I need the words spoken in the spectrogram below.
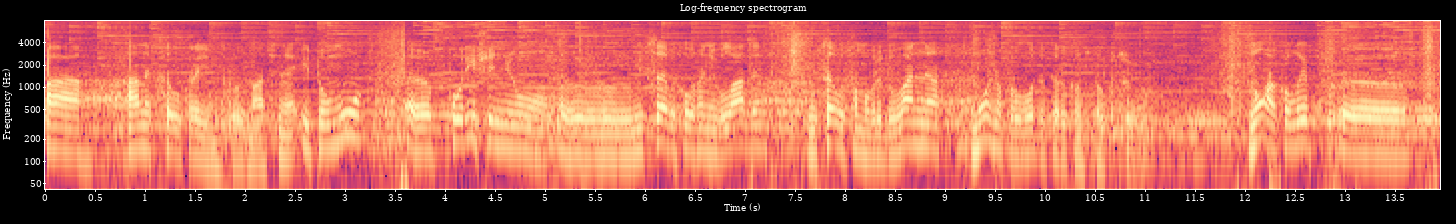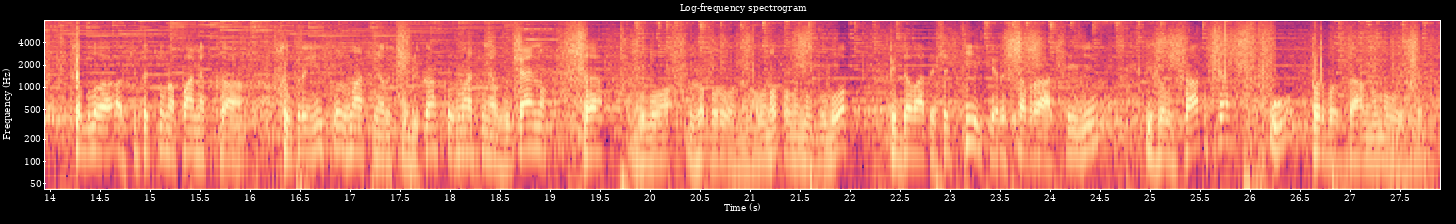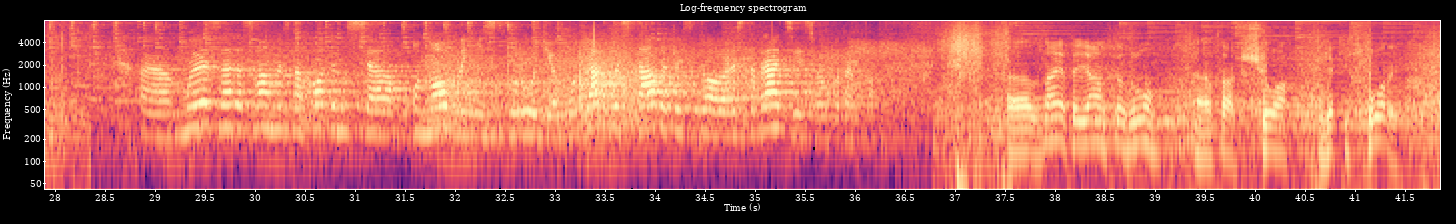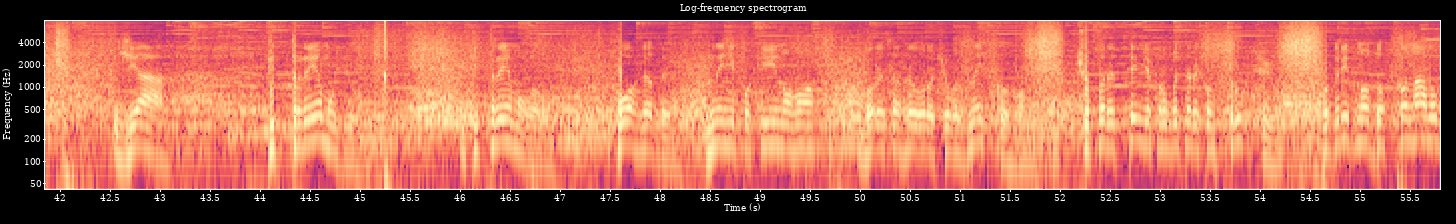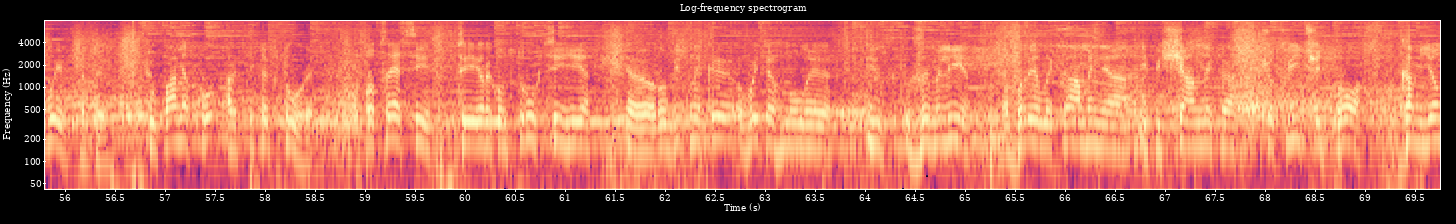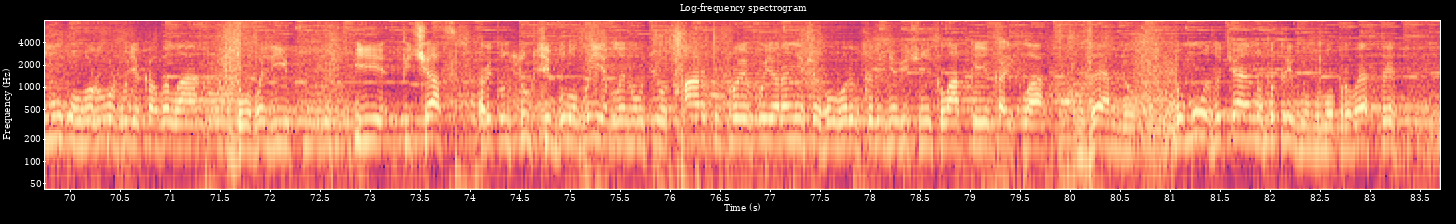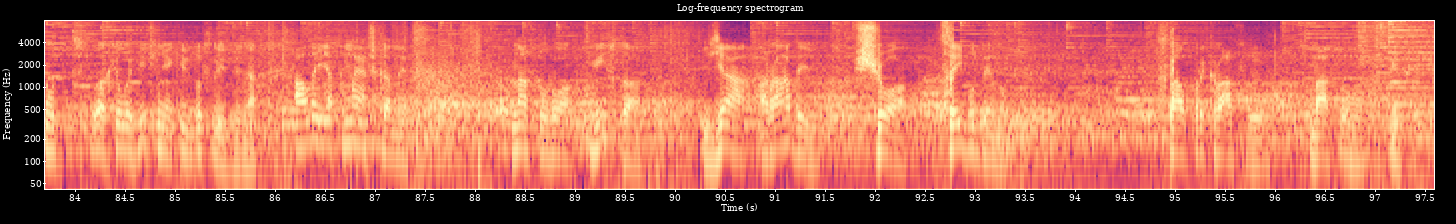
а, а не всеукраїнського значення. І тому е, по рішенню е, місцевих органів влади, місцевого самоврядування можна проводити реконструкцію. Ну а коли б е, це була архітектурна пам'ятка всеукраїнського значення, республіканського значення, звичайно, це було заборонено. Воно повинно було піддаватися тільки реставрації і залишатися у первозданному вигляді. Е, Ми зараз з вами знаходимося в оновленій споруді. Як ви ставитесь до реставрації цього будинку? Е, Знаєте, я вам скажу е, так, що як історик я підтримую і підтримував погляди нині покійного Бориса Григоровича Возницького, що перед тим, як робити реконструкцію, потрібно досконало вивчити цю пам'ятку архітектури. В процесі цієї реконструкції е, робітники витягнули із землі брили каменя і піщаника, що свідчить про кам'яну огорожу, яка вела до валів. І під час реконструкції було виявлено цю арку, про яку я раніше говорив, середньовічні кладки, яка йшла в землю. Тому, звичайно, потрібно було провести от, археологічні якісь дослідження. Але як мешканець нашого міста, я радий, що цей будинок став прикрасою нашого міста.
